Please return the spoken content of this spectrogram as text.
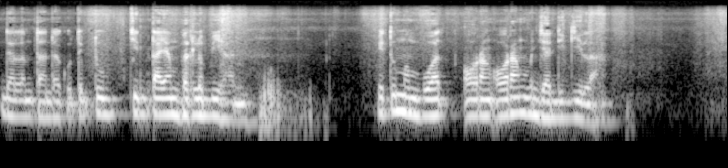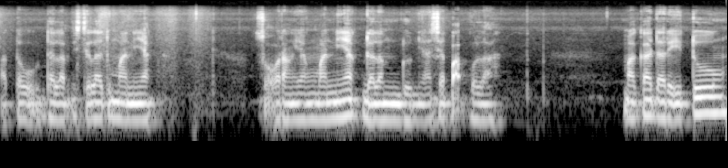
dalam tanda kutip itu cinta yang berlebihan itu membuat orang-orang menjadi gila atau dalam istilah itu maniak seorang yang maniak dalam dunia sepak bola maka dari itu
